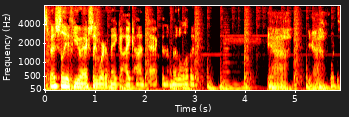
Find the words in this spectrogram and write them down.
Especially if you actually were to make eye contact in the middle of it. Yeah, yeah. What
